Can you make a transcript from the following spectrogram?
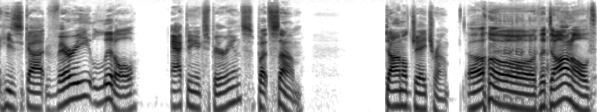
He's got very little acting experience, but some. Donald J. Trump. Oh, the Donald.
